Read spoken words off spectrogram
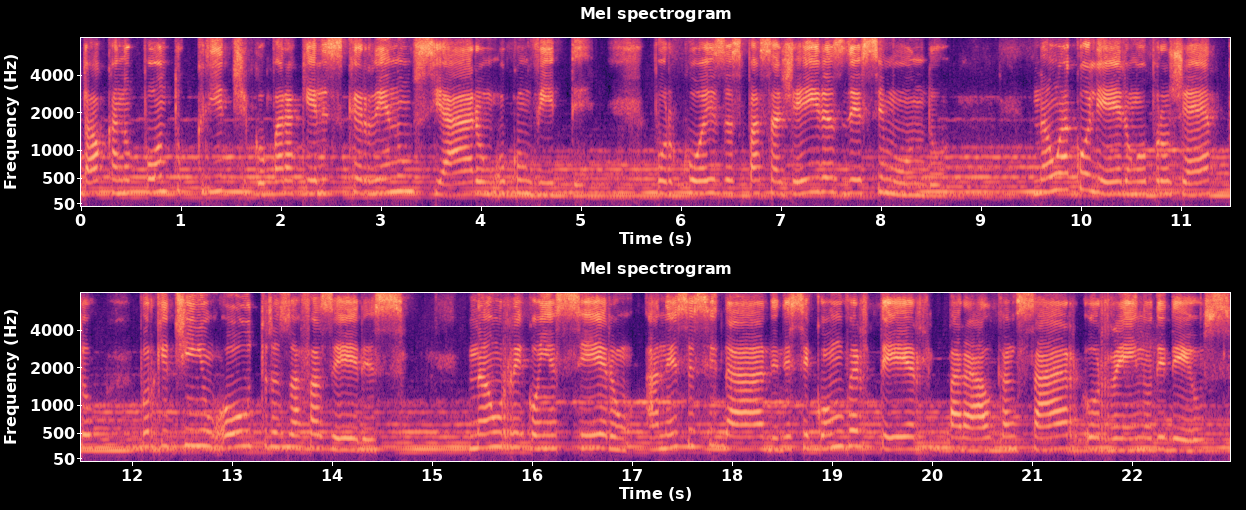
Toca no ponto crítico para aqueles que renunciaram o convite por coisas passageiras desse mundo. Não acolheram o projeto porque tinham outros afazeres. Não reconheceram a necessidade de se converter para alcançar o reino de Deus.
